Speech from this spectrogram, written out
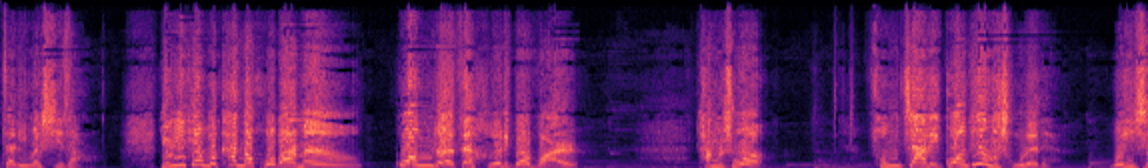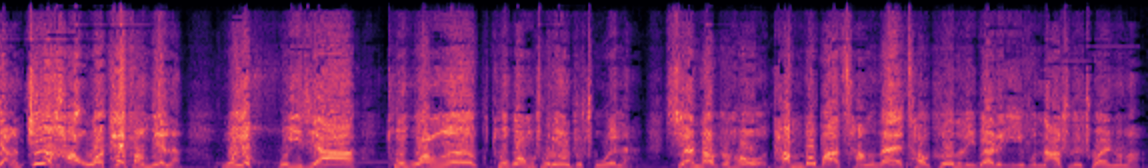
在里面洗澡。有一天，我看到伙伴们。光着在河里边玩他们说从家里光腚子出来的。我一想，这好啊，太方便了。我也回家脱光了，脱光不出溜就出来了。洗完澡之后，他们都把藏在草壳子里边的衣服拿出来穿上了，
